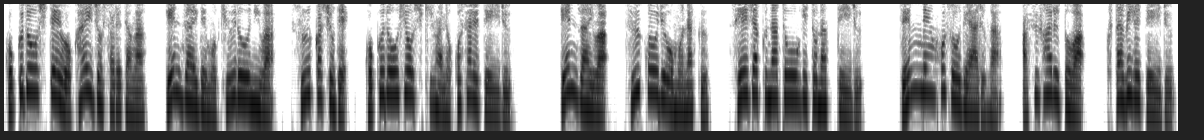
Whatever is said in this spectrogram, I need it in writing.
国道指定を解除されたが、現在でも旧道には数箇所で国道標識が残されている。現在は通行量もなく静寂な峠となっている。全面舗装であるが、アスファルトはくたびれている。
